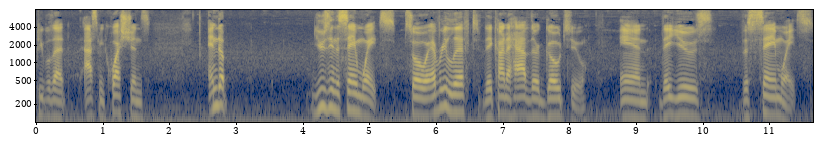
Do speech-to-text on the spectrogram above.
people that ask me questions, end up using the same weights. So every lift, they kind of have their go to, and they use the same weights.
